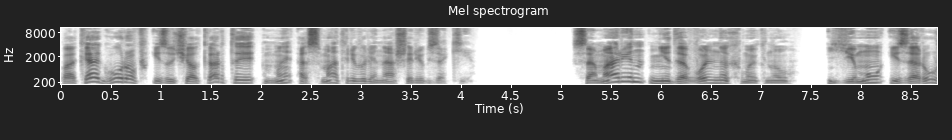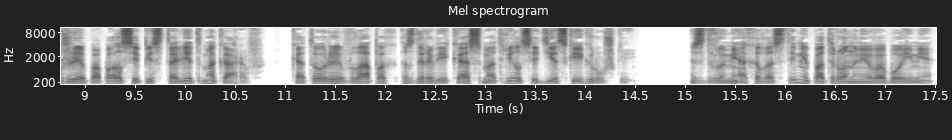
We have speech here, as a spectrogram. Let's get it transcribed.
Пока Гуров изучал карты, мы осматривали наши рюкзаки. Самарин недовольно хмыкнул. Ему из оружия попался пистолет Макаров, который в лапах здоровяка смотрелся детской игрушкой, с двумя холостыми патронами в обоими.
